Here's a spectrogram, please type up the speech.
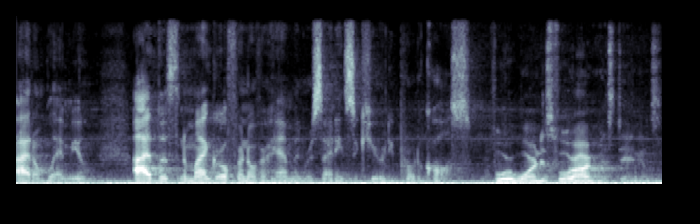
I don't blame you. I'd listen to my girlfriend over Hammond reciting security protocols. Forewarned is forearmed, Miss Daniels.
